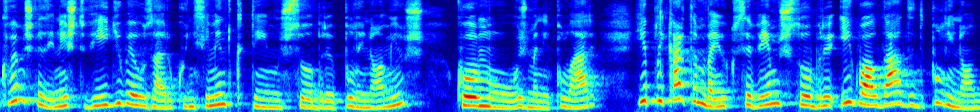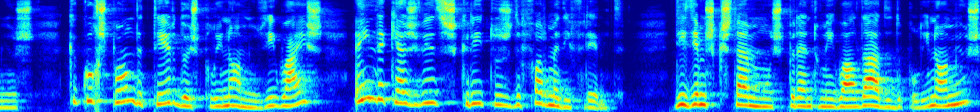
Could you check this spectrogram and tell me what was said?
que vamos fazer neste vídeo é usar o conhecimento que temos sobre polinómios, como os manipular, e aplicar também o que sabemos sobre igualdade de polinómios, que corresponde a ter dois polinómios iguais, ainda que às vezes escritos de forma diferente. Dizemos que estamos perante uma igualdade de polinómios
